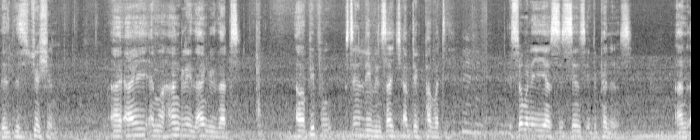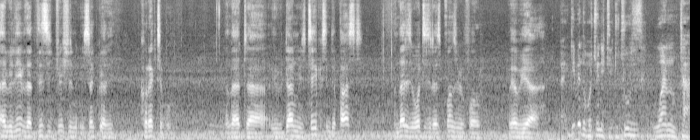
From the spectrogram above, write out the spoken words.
the, the situation. I, I am angry, angry that our people still live in such abject poverty. So many years since independence. And I believe that this situation is actually correctable. And that uh, we've done mistakes in the past, and that is what is responsible for where we are. given the opportunity to choose one mtaa,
